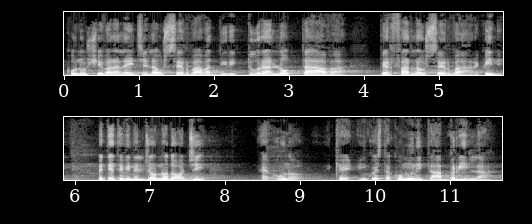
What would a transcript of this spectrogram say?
conosceva la legge, la osservava, addirittura lottava per farla osservare. Quindi mettetevi nel giorno d'oggi è uno che in questa comunità brilla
